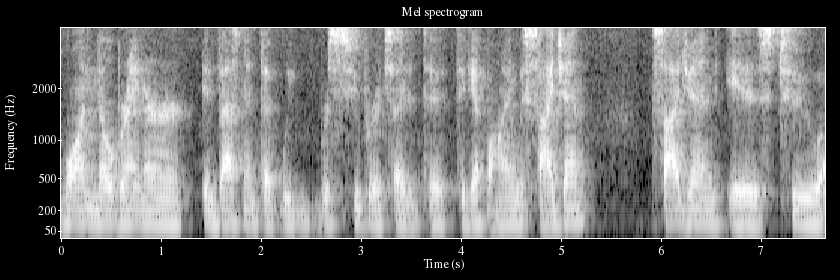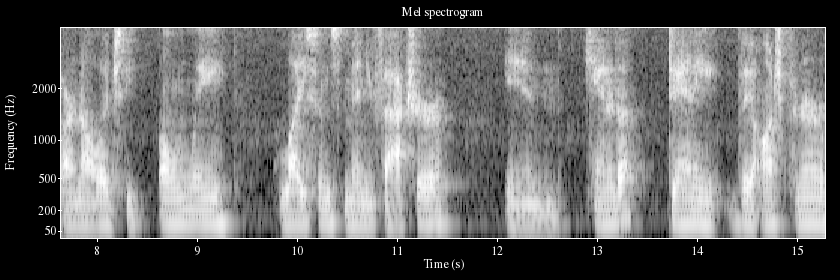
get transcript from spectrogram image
one no brainer investment that we were super excited to, to get behind was Psygen. Psygen is, to our knowledge, the only licensed manufacturer in Canada. Danny, the entrepreneur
